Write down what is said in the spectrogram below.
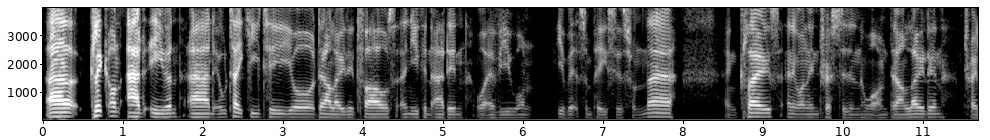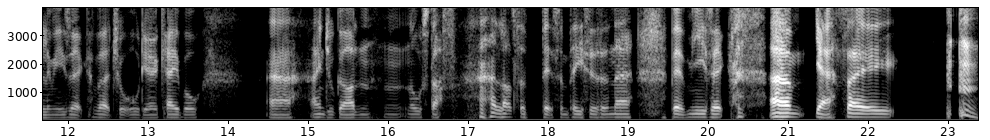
Uh, click on add even and it will take you to your downloaded files and you can add in whatever you want your bits and pieces from there and close anyone interested in what i'm downloading trailer music virtual audio cable uh, Angel Garden and all stuff. Lots of bits and pieces in there, bit of music. Um, yeah, so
